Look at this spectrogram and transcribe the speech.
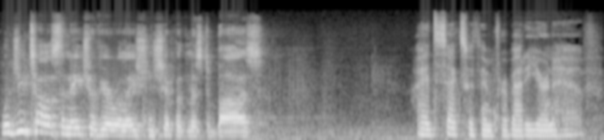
Would you tell us the nature of your relationship with Mr. Boz? I had sex with him for about a year and a half.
